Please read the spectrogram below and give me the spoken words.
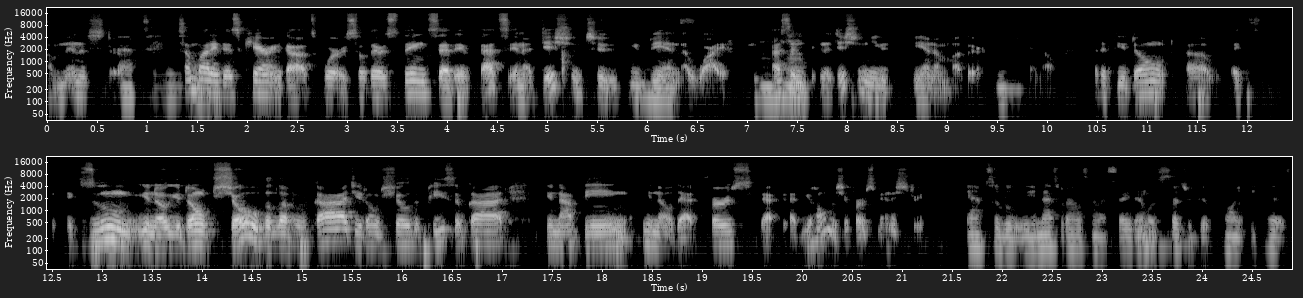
a minister. absolutely. Somebody that's carrying God's word. So there's things that if that's in addition to you being a wife, that's Mhm. in, in addition to you being a mother you know but if you don't uh ex- exhume you know you don't show the love of god you don't show the peace of god you're not being you know that first that, that your home is your first ministry Absolutely. And that's what I was going to say. That was Mm-hmm. such a good point because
